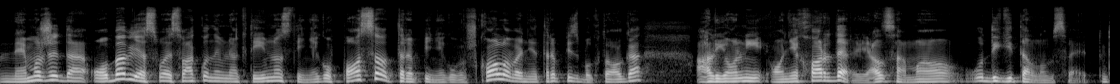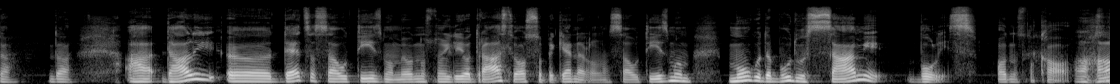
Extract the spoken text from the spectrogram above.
ne može da obavlja svoje svakodnevne aktivnosti, njegov posao trpi, njegovo školovanje trpi zbog toga, ali oni, on je horder, jel, samo u digitalnom svetu. Da, da. A da li uh, deca sa autizmom, odnosno ili odrasle osobe generalno sa autizmom, mogu da budu sami bulis? odnosno kao Aha,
